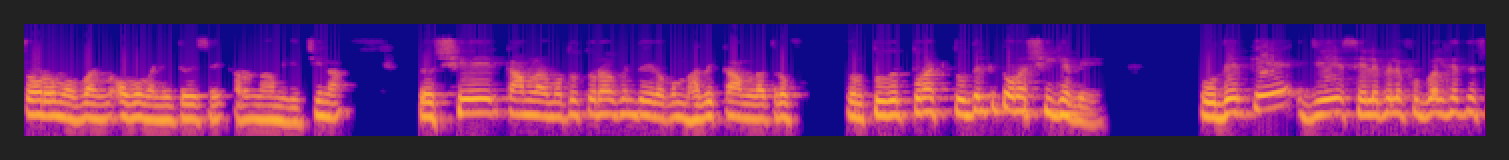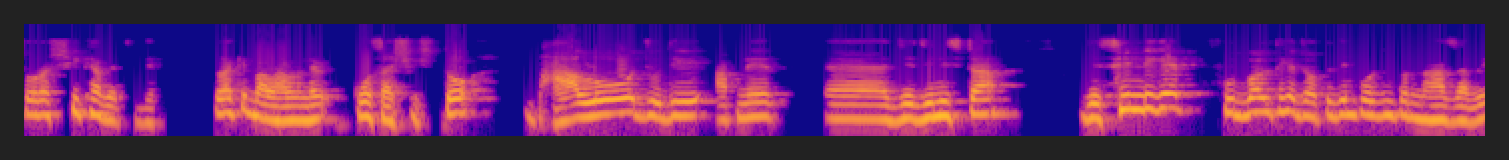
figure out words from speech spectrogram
চরম অপমান- অপমানিত হয়েছে কারণ নাম লিখছি না। তো সে কামলার মতো তোরাও কিন্তু এরকম ভাবে কামলা, তোরা, তোর- তোদের, তোরা, তোদেরকে তো ওরা শিখাবে। ওদেরকে যে ছেলে পেলে ফুটবল খেলতেছে, ওরা শিখাবে তোদের। তোরা কি বালহালানের কোচ আসিস? তো ভালো যদি আপনার যে জিনিসটা, যে সিন্ডিকেট ফুটবল থেকে যতদিন পর্যন্ত না যাবে,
